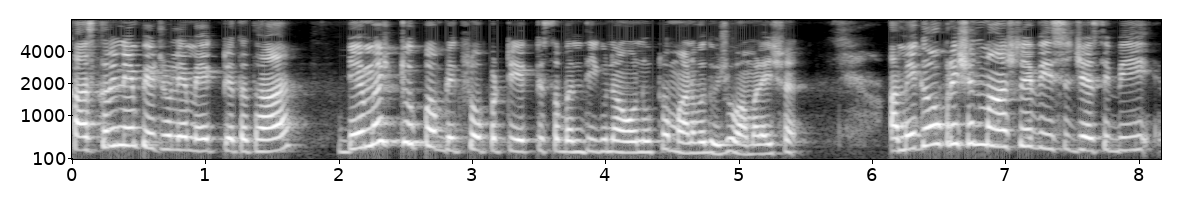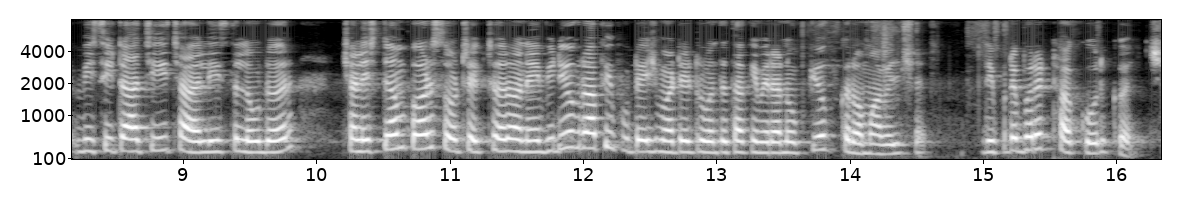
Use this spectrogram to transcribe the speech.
ખાસ કરીને પેટ્રોલિયમ એક્ટ તથા damage to public property act સંબંધી ગુનાઓનું પ્રમાણ વધુ જોવા મળે છે. આ મેગા ઓપરેશનમાં આશરે વીસ જેસીબી, વીસ ઇટાચી ચાલીસ લોડર, ચાલીસ ડમ્પર, સો ટ્રેક્ટર અને વિડીયોગ્રાફી ફૂટેજ માટે ડ્રોન તથા કેમેરાનો ઉપયોગ કરવામાં આવેલ છે. રિપોર્ટર ભરત ઠાકોર, કચ્છ.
